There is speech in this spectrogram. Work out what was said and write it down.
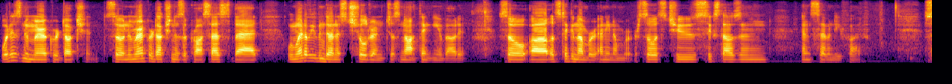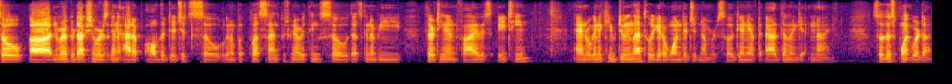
what is numeric reduction? So numeric reduction is a process that we might have even done as children, just not thinking about it. So uh, let's take a number, any number. So let's choose 6,075. So uh, numeric reduction, we're just going to add up all the digits. So we're going to put plus signs between everything. So that's going to be 13 and 5 is 18. And we're going to keep doing that till we get a one-digit number. So again, you have to add them and get 9. So at this point, we're done.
